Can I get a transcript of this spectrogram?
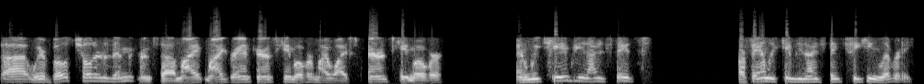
uh, we're both children of immigrants. Uh, my my grandparents came over, my wife's parents came over, and we came to the United States. Our families came to the United States seeking liberty.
